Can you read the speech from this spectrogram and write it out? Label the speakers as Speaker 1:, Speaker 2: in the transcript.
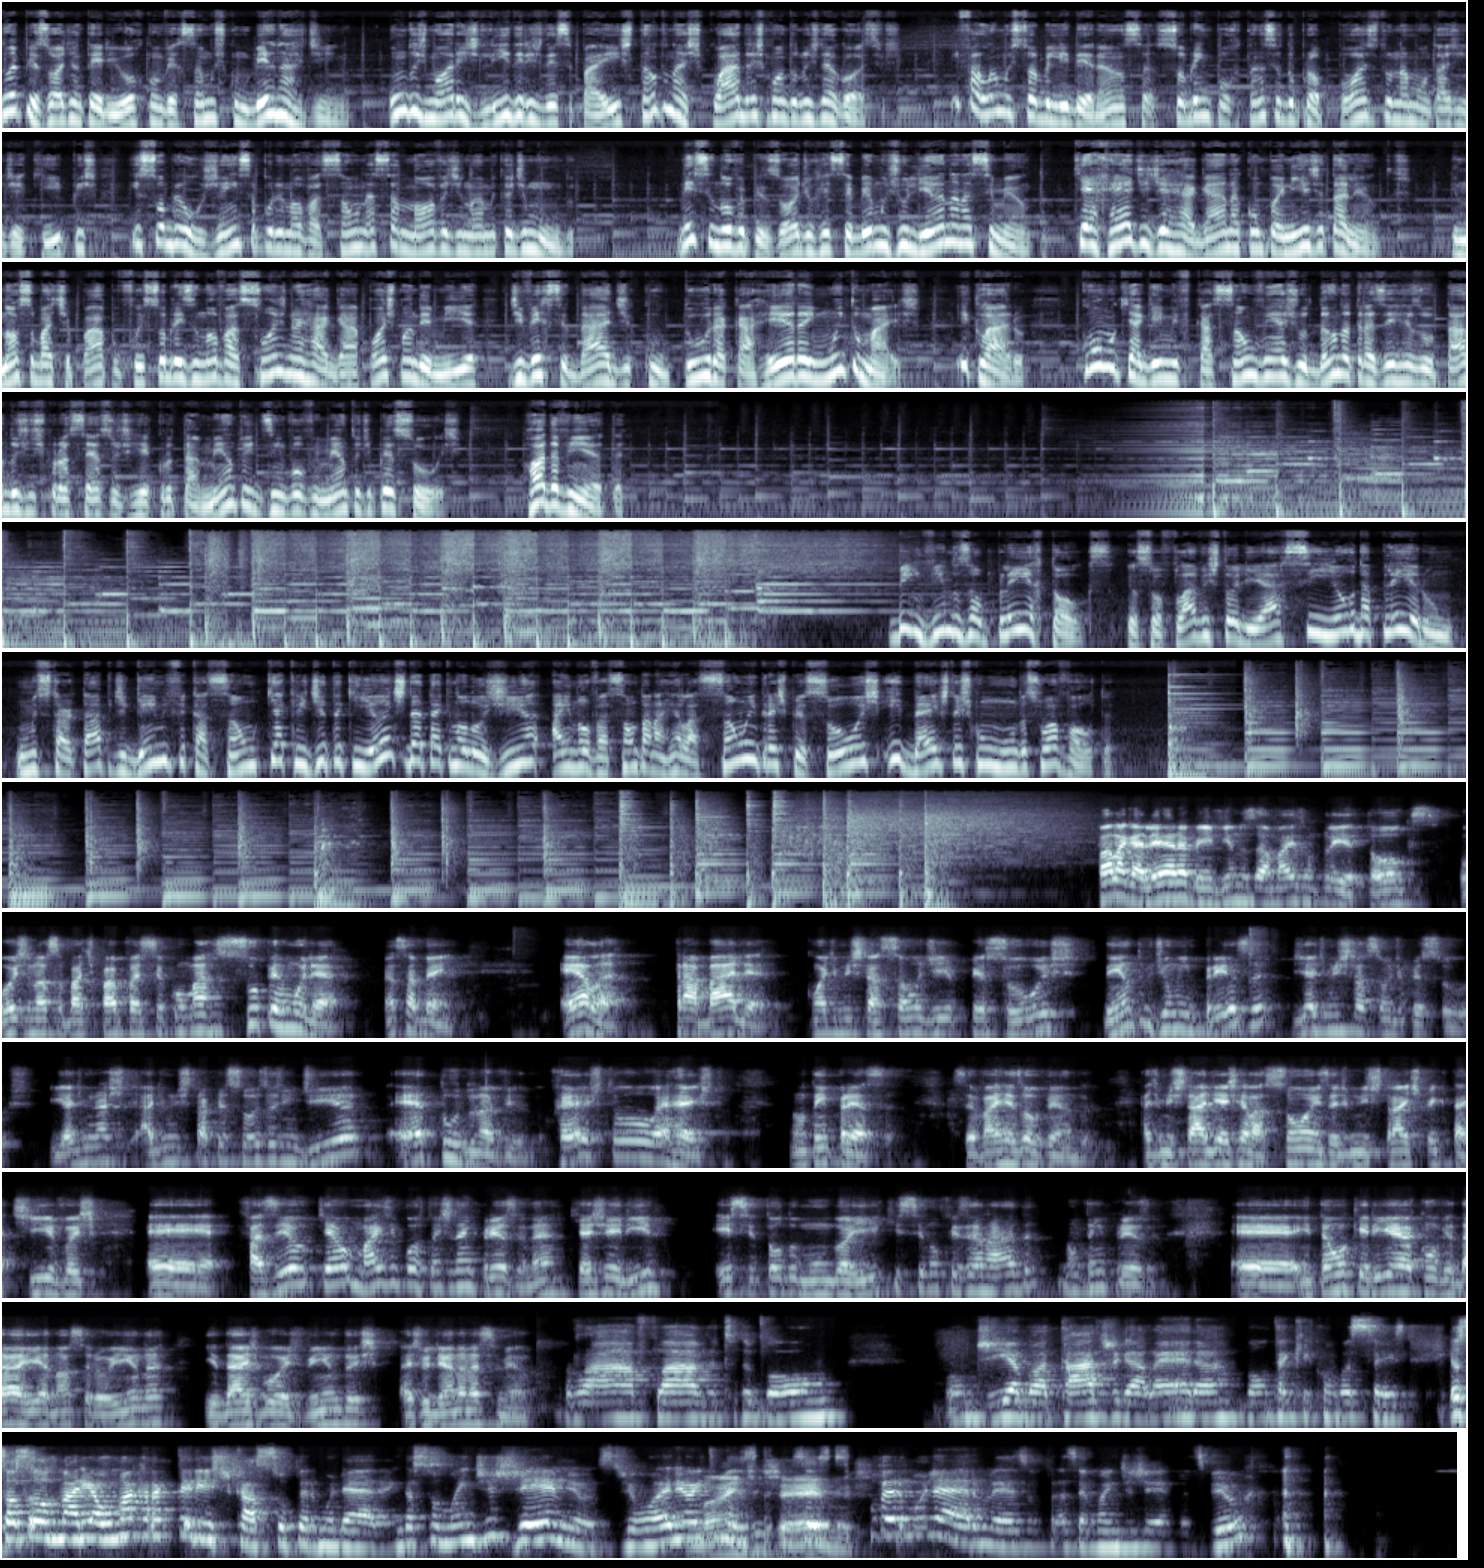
Speaker 1: No episódio anterior, conversamos com Bernardinho, um dos maiores líderes desse país, tanto nas quadras quanto nos negócios. E falamos sobre liderança, sobre a importância do propósito na montagem de equipes e sobre a urgência por inovação nessa nova dinâmica de mundo. Nesse novo episódio, recebemos Juliana Nascimento, que é head de RH na Companhia de Talentos. E nosso bate-papo foi sobre as inovações no RH pós-pandemia, diversidade, cultura, carreira e muito mais. E claro, como que a gamificação vem ajudando a trazer resultados nos processos de recrutamento e desenvolvimento de pessoas. Roda a vinheta. Bem-vindos ao Player Talks. Eu sou Flávio Estoliar, CEO da Player 1, uma startup de gamificação que acredita que antes da tecnologia, a inovação está na relação entre as pessoas e destas com o mundo à sua volta. Fala galera, bem-vindos a mais um Player Talks. Hoje nosso bate-papo vai ser com uma super mulher. Pensa bem, ela trabalha com administração de pessoas dentro de uma empresa de administração de pessoas. E administrar pessoas hoje em dia é tudo na vida. O resto é resto. Não tem pressa. Você vai resolvendo. Administrar ali as relações, administrar expectativas, é, fazer o que é o mais importante da empresa, né? Que é gerir esse todo mundo aí que se não fizer nada, não tem empresa. É, então, eu queria convidar aí a nossa heroína e dar as boas-vindas a Juliana Nascimento.
Speaker 2: Olá, Flávio, tudo bom? Bom dia, boa tarde, galera. Bom estar aqui com vocês. Eu só sou Maria uma característica, super mulher. Ainda sou mãe de gêmeos, de um ano e oito meses.
Speaker 1: De gêmeos.
Speaker 2: Super mulher mesmo para ser mãe de gêmeos, viu?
